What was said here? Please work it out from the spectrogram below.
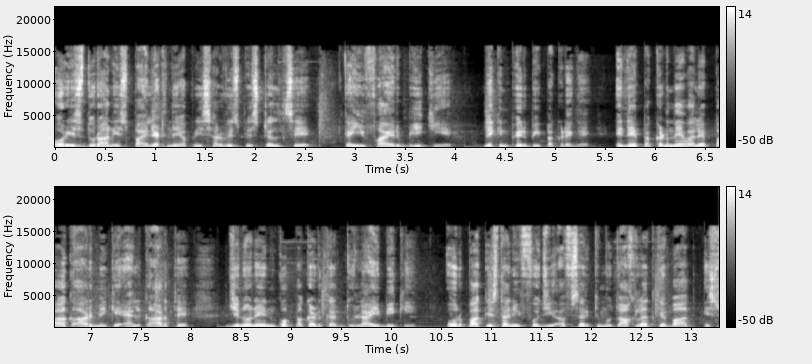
और इस दौरान इस पायलट ने अपनी सर्विस पिस्टल से कई फायर भी किए, लेकिन फिर भी पकड़े गए। इन्हें पकड़ने वाले पाक आर्मी के एहलकार थे, जिन्होंने इनको पकड़कर धुलाई भी की और पाकिस्तानी फौजी अफसर की मुदाखलत के बाद इस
